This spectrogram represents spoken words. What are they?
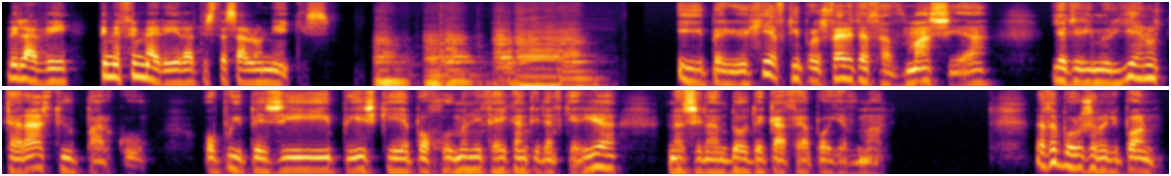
δηλαδή την εφημερίδα της Θεσσαλονίκης. Η περιοχή αυτή προσφέρεται θαυμάσια για τη δημιουργία ενός τεράστιου πάρκου, όπου οι πεζοί, οι ποιείς και οι εποχούμενοι θα είχαν την ευκαιρία να συναντώνται κάθε απόγευμα. Δεν θα μπορούσαμε λοιπόν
